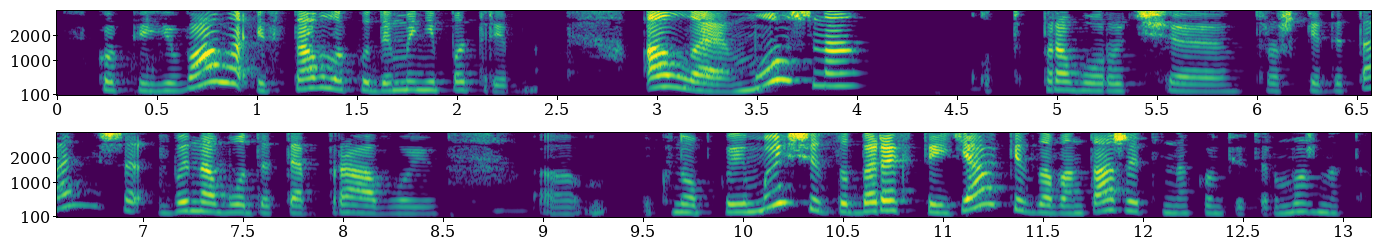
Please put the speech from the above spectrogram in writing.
Скопіювала і вставила, куди мені потрібно. Але можна, от праворуч е, трошки детальніше, ви наводите правою е, кнопкою миші, зберегти як і завантажити на комп'ютер. Можна так.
